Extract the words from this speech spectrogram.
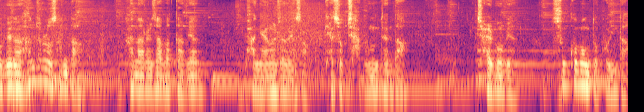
조개는 한 줄로 산다. 하나를 잡았다면 방향을 정해서 계속 잡으면 된다. 잘 보면 숨구멍도 보인다.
